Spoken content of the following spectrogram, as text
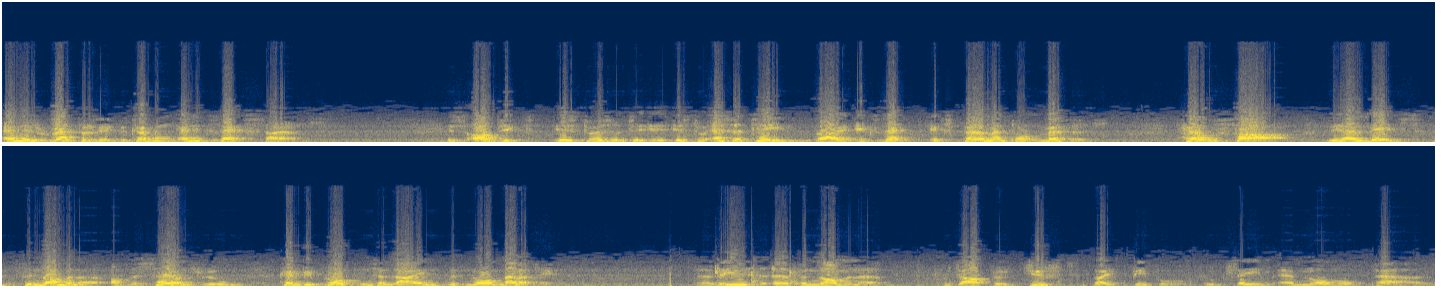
and is rapidly becoming an exact science. Its object is to, is to ascertain by exact experimental methods how far the alleged phenomena of the seance room can be brought into line with normality. Uh, these uh, phenomena, which are produced by people who claim abnormal powers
